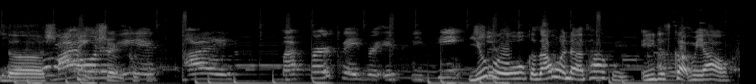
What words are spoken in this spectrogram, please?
the My pink order sugar. Is I my first favorite is the pink. You rude because I wasn't done talking and you just cut me off.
